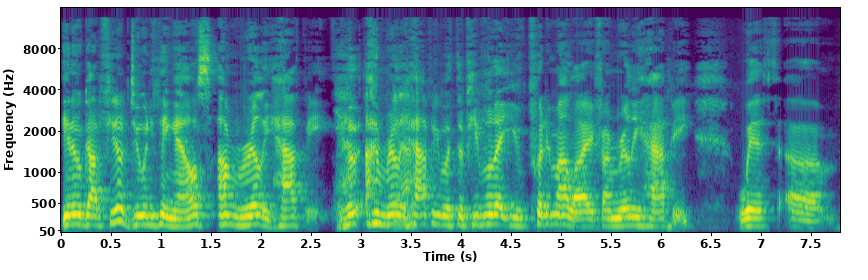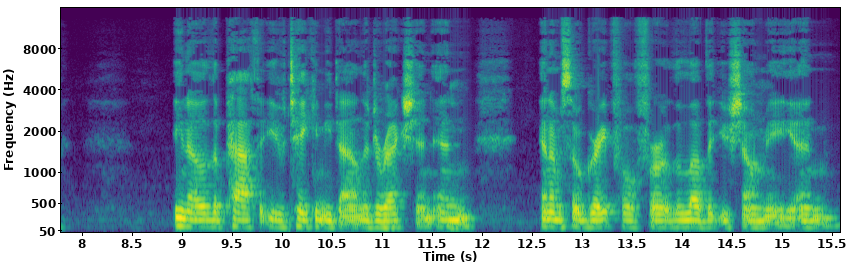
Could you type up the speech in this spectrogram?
you know, God, if you don't do anything else, I'm really happy. I'm really Yeah. happy with the people that you've put in my life. I'm really happy with, um, you know, the path that you've taken me down, the direction. And, and I'm so grateful for the love that you've shown me. And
